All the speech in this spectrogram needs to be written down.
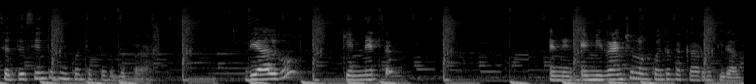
750 pesos le pagaron. De algo que neta, en, mi rancho lo encuentras acá retirado.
